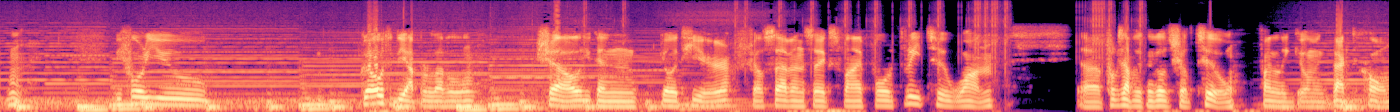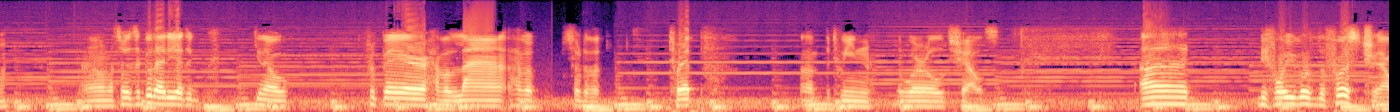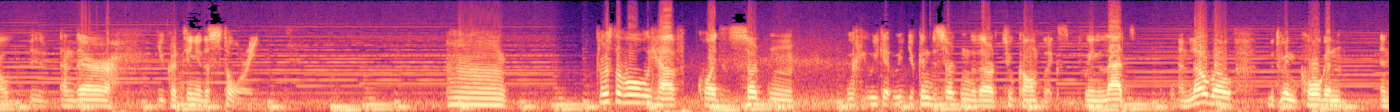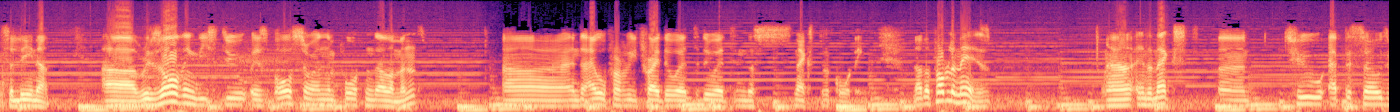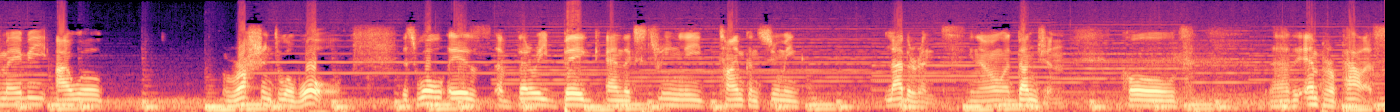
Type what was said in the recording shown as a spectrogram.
hmm, before you go to the upper level shell, you can go it here. Shell seven, six, five, four, three, two, one. Uh, for example, you can go to Shell 2, finally going back to home. Um, so it's a good idea to, you know, prepare, have a la have a sort of a trip uh, between the world shells. Uh, before you go to the first shell, and there you continue the story. Mm, first of all, we have quite a certain. We, we we, you can be certain that there are two conflicts between Led and Lobo, between Corgan and Selina. Uh, resolving these two is also an important element, uh, and I will probably try do it to do it in this next recording. Now the problem is, uh, in the next uh, two episodes maybe, I will rush into a wall. This wall is a very big and extremely time-consuming labyrinth, you know, a dungeon called uh, the Emperor Palace.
